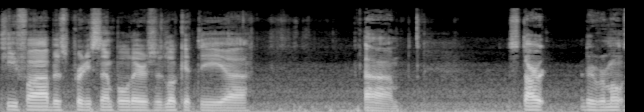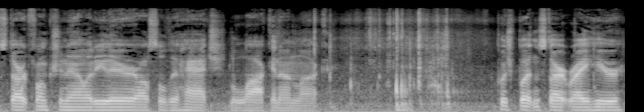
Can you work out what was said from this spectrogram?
Key fob is pretty simple. There's a look at the uh, um, start, the remote start functionality there. Also the hatch, the lock and unlock. Push button start right here.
